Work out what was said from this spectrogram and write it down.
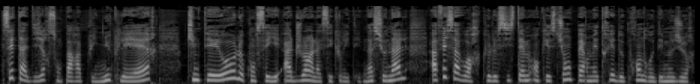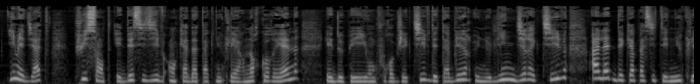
c'est-à-dire son parapluie nucléaire. Kim Tae-ho, le conseiller adjoint à la sécurité nationale, a fait savoir que le système en question permettrait de prendre des mesures immédiates, puissantes et décisives en cas d'attaque nucléaire nord-coréenne. Les deux pays ont pour objectif d'établir une ligne directive à l'aide des capacités nucléaires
